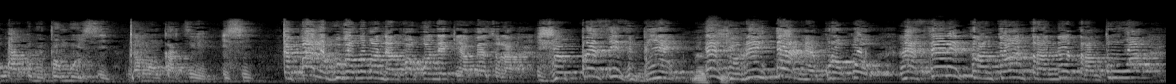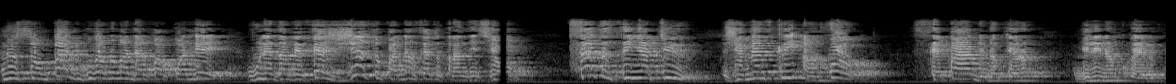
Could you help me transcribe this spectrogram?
au parc de Tombo ici, dans mon quartier, ici. Ce n'est pas le gouvernement d'Alpha Condé qui a fait cela. Je précise bien Merci. et je réitère mes propos. Les séries 31, 32, 33 ne sont pas du gouvernement d'Alpha Condé. Vous les avez fait juste pendant cette transition. Cette signature, je m'inscris en faux. C'est pas de docteur Billy Nankou- euh,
